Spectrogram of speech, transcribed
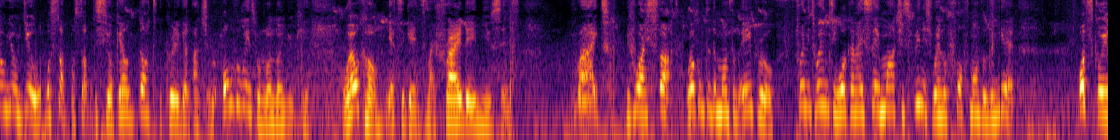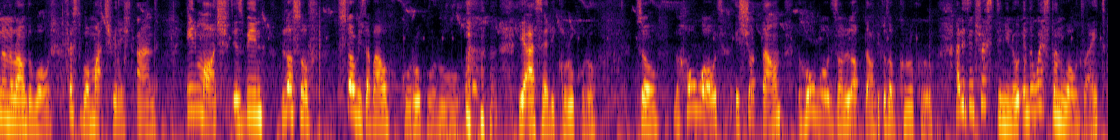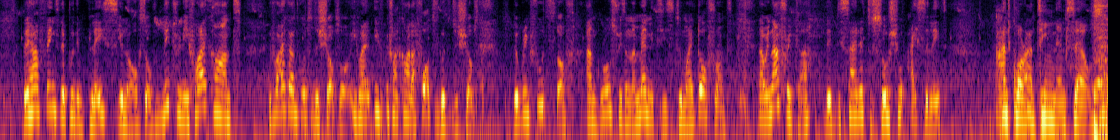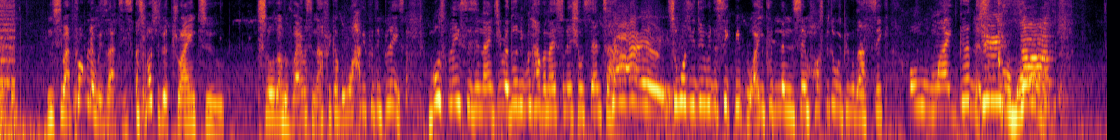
yo, yo, yo, what's up, what's up? This is your girl, Dot Girl Acheru, all the way from London, UK. Welcome yet again to my Friday musings. Right, before I start, welcome to the month of April 2020. What can I say? March is finished, we're in the fourth month of the year. What's going on around the world? First of all, March finished, and in March, there's been lots of stories about Kurokuru. yeah, I said it, Kurokuru. So the whole world is shut down. The whole world is on lockdown because of Kurokuru. And it's interesting, you know, in the Western world, right? They have things they put in place, you know. So literally, if I can't, if I can't go to the shops, or if I if, if I can't afford to go to the shops, they bring food stuff and groceries and amenities to my door front. Now in Africa, they've decided to social isolate and quarantine themselves. You see, my problem with that is, as much as we're trying to slow down the virus in Africa, but what have you put in place? Most places in Nigeria don't even have an isolation center. Right. So what do you do with the sick people? Are you putting them in the same hospital with people that are sick? Oh my goodness, Jesus. come on.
